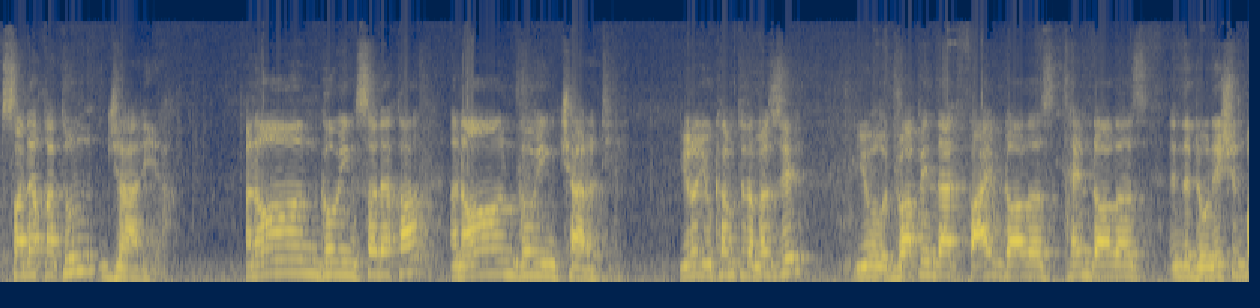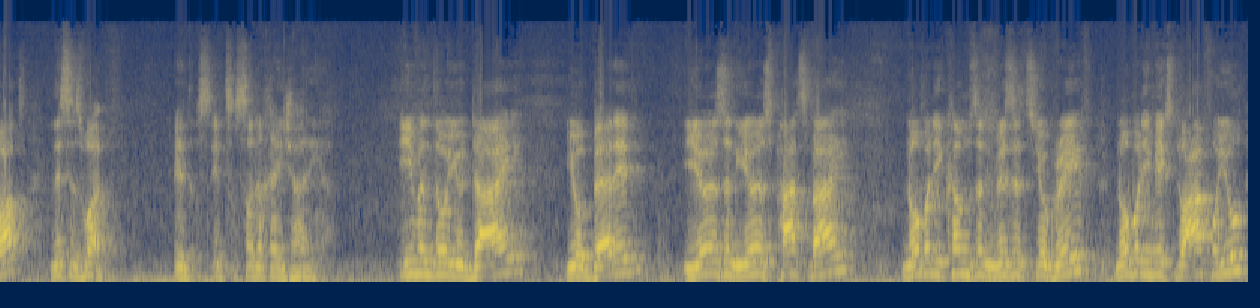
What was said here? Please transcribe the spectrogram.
sadaqatun jariyah an ongoing sadaqah, an ongoing charity. You know, you come to the masjid, you drop in that $5, $10 in the donation box. This is what? It's, it's sadaqah jariyah. Even though you die, you're buried, years and years pass by, nobody comes and visits your grave, nobody makes dua for you,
